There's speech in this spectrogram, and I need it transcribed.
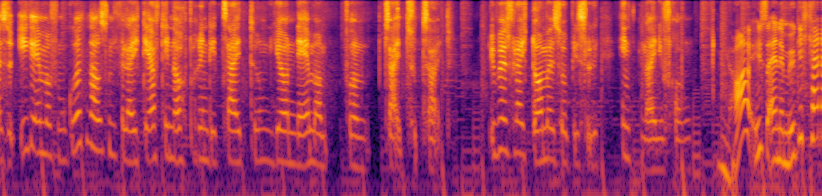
Also ich gehe immer vom Guten aus und vielleicht darf die Nachbarin die Zeitung ja nehmen von Zeit zu Zeit. Ich würde vielleicht da mal so ein bisschen hinten fragen. Ja, ist eine Möglichkeit.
